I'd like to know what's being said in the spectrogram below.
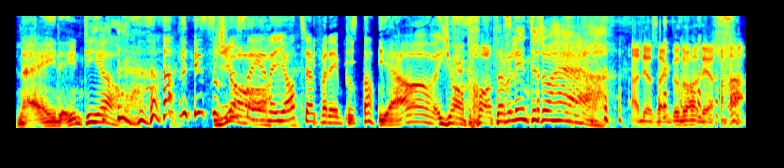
nej det är inte jag. Det är som Ja. du säger när jag träffar dig på stan. Ja, jag pratar väl inte så här. Hade jag sagt och då hade jag, ah,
